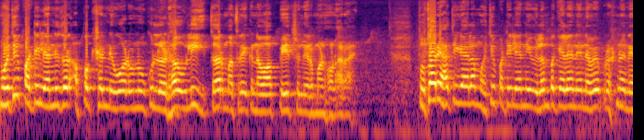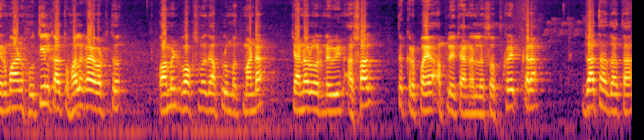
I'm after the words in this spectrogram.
मोहिते पाटील यांनी जर अपक्ष निवडणूक लढवली तर मात्र एक नवा पेच निर्माण होणार आहे. तुतारी हाती घ्यायला मोहिते पाटील यांनी विलंब केल्याने नवे प्रश्न निर्माण होतील का? तुम्हाला काय वाटतं? कॉमेंट बॉक्समध्ये आपलं मत मांडा. चॅनलवर नवीन असाल तर कृपया आपल्या चॅनलला सबस्क्राईब करा. जाता जाता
